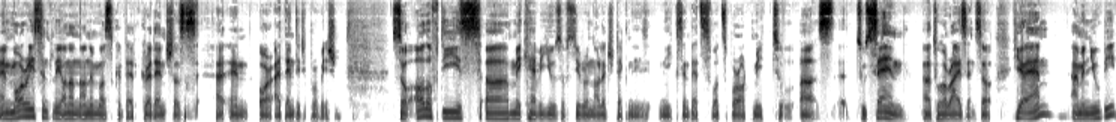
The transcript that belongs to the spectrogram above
and more recently on anonymous credentials uh, and or identity provision. So all of these uh, make heavy use of zero knowledge techniques, and that's what's brought me to uh, to Zen uh, to Horizen. So here I am. I'm a newbie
